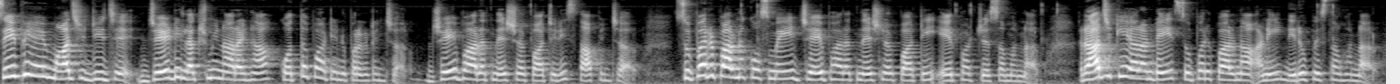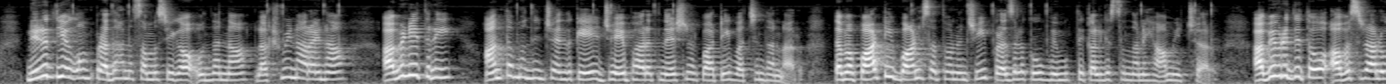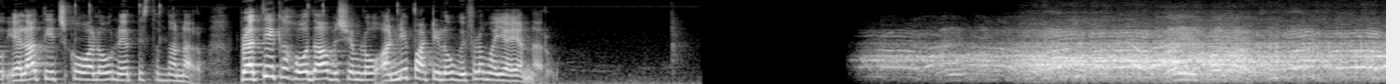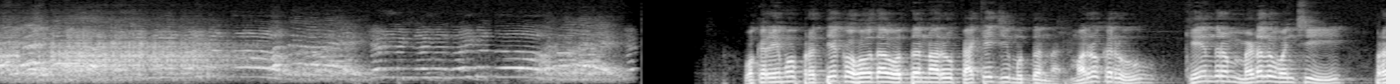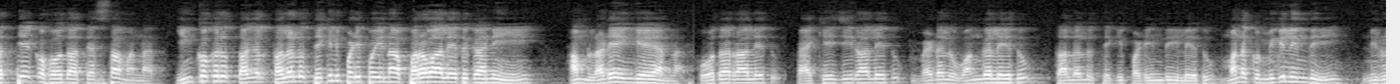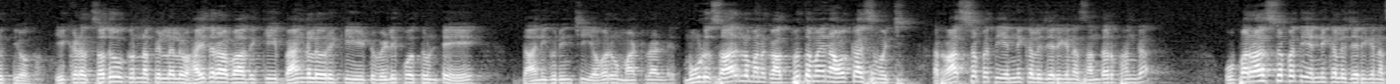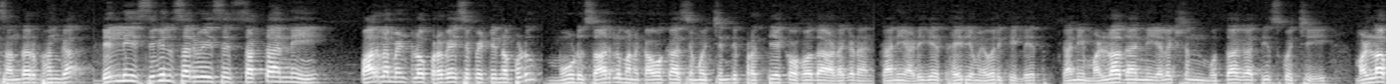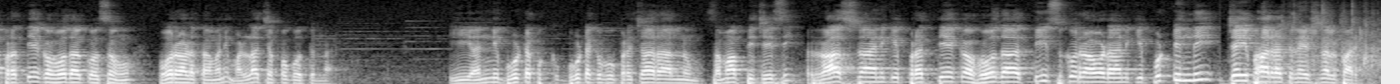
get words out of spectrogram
CPI మాజీ DJ JD Lakshminarayana కొత్త పార్టీని ప్రకటించారు. జై భారత్ నేషనల్ పార్టీని స్థాపించారు. సుపరిపాలన కోసమే జై భారత్ నేషనల్ పార్టీ ఏర్పాటు చేశామన్నారు. రాజకీయాలంటే సుపరిపాలన అని నిరూపిస్తామన్నారు. నిరుద్యోగం ప్రధాన సమస్యగా ఉందన్న లక్ష్మీనారాయణ అవినీతిని అంతమొందించేందుకే జై భారత్ నేషనల్ పార్టీ వచ్చిందన్నారు. తమ పార్టీ బానిసత్వం నుంచి ప్రజలకు విముక్తి కలిగిస్తుందని హామీ ఇచ్చారు. అభివృద్ధితో అవసరాలు ఎలా తీర్చుకోవాలో నేర్పిస్తుందన్నారు. ప్రత్యేక హోదా విషయంలో అన్ని పార్టీలు విఫలమయ్యాయన్నారు. ఒకరేమో ప్రత్యేక హోదా వద్దన్నారు ప్యాకేజీ ముద్దన్నారు. మరొకరు కేంద్రం మెడలు వంచి ప్రత్యేక హోదా తెస్తామన్నారు. ఇంకొకరు తగ తలలు తెగిలి పడిపోయినా పర్వాలేదు కానీ హం లడేంగే అన్నారు. హోదా రాలేదు ప్యాకేజీ రాలేదు మెడలు వంగలేదు తలలు తెగి పడింది లేదు. మనకు మిగిలింది నిరుద్యోగం. ఇక్కడ చదువుకున్న పిల్లలు హైదరాబాద్కి బెంగళూరుకి ఇటు వెళ్ళిపోతుంటే దాని గురించి ఎవరూ మాట్లాడలేదు. మూడు సార్లు మనకు అద్భుతమైన అవకాశం వచ్చింది. రాష్ట్రపతి ఎన్నికలు జరిగిన సందర్భంగా ఉపరాష్ట్రపతి ఎన్నికలు జరిగిన సందర్భంగా ఢిల్లీ సివిల్ సర్వీసెస్ చట్టాన్ని పార్లమెంట్లో ప్రవేశపెట్టినప్పుడు మూడు సార్లు మనకు అవకాశం వచ్చింది ప్రత్యేక హోదా అడగడానికి. కానీ అడిగే ధైర్యం ఎవరికీ లేదు. కానీ మళ్ళా దాన్ని ఎలక్షన్ ముద్దాగా తీసుకొచ్చి మళ్ళా ప్రత్యేక హోదా కోసం పోరాడతామని మళ్ళా చెప్పబోతున్నారు. ఈ అన్ని బూటపు బూటకపు ప్రచారాలను సమాప్తి చేసి రాష్ట్రానికి ప్రత్యేక హోదా తీసుకురావడానికి పుట్టింది జై భారత్ నేషనల్ పార్టీ.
